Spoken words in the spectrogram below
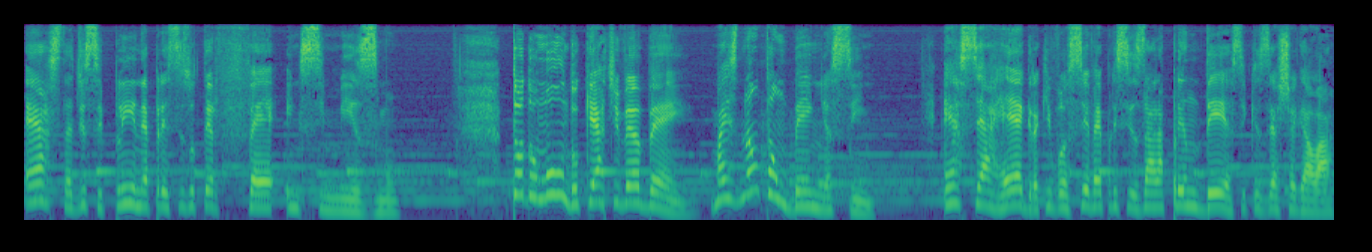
esta disciplina é preciso ter fé em si mesmo. Todo mundo quer te ver bem, mas não tão bem assim. Essa é a regra que você vai precisar aprender se quiser chegar lá.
